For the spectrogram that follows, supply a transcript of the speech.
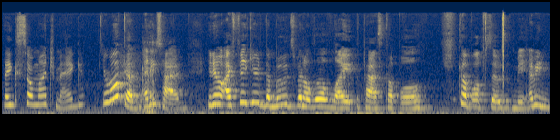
Thanks so much, Meg. You're welcome. Anytime. You know, I figured the mood's been a little light the past couple couple episodes with me. I mean,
